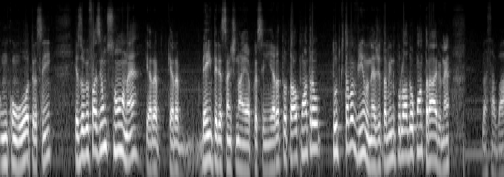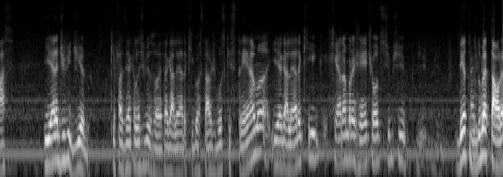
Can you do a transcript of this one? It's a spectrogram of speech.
um com o outro, assim, resolveu fazer um som, né? Que era, que era bem interessante na época, assim, e era total contra o- tudo que estava vindo, né? A gente estava indo pro lado ao contrário, né? na Savassi e era dividido, que fazia aquelas divisões, a galera que gostava de música extrema e a galera que, que era abrangente a outros tipos de, de- de- dentro do metal, né?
